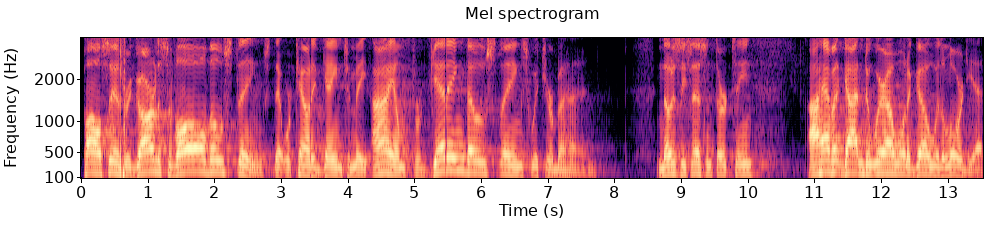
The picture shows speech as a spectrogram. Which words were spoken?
Paul says, regardless of all those things that were counted gain to me, I am forgetting those things which are behind. Notice he says in 13, I haven't gotten to where I want to go with the Lord yet.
